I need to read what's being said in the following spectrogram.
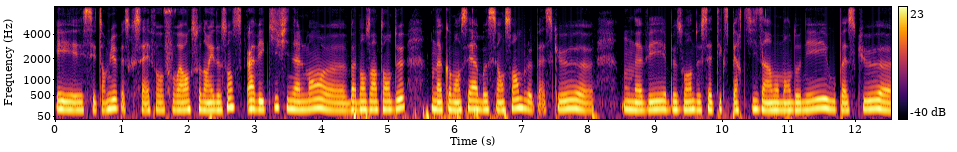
et c'est tant mieux parce que ça faut, faut, vraiment que ce soit dans les deux sens. Avec qui finalement, euh, bah, dans un temps deux, on a commencé à bosser ensemble parce que euh, on avait besoin de cette expertise à un moment donné ou parce que euh,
